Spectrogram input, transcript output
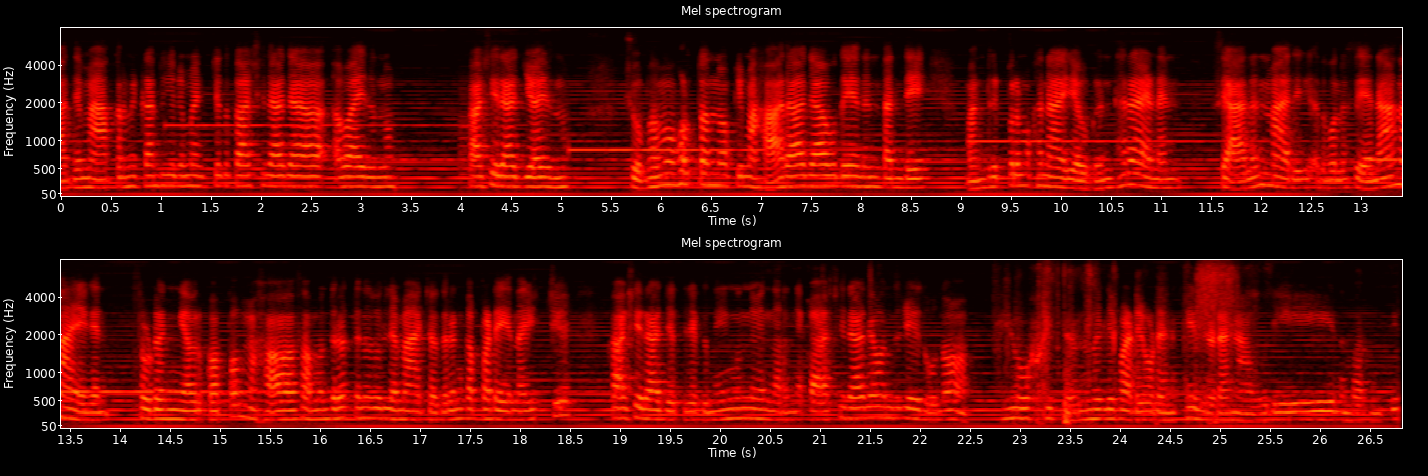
ആദ്യം ആക്രമിക്കാൻ തീരുമാനിച്ചത് കാശി രാജാവായിരുന്നു കാശി രാജ്യമായിരുന്നു ശുഭമുഹൂർത്തം നോക്കി മഹാരാജാവ് ഉദയനൻ തന്റെ മന്ത്രിപ്രമുഖനായ യൗഗന്ധരായണൻ ശാലന്മാര് അതുപോലെ സേനാനായകൻ തുടങ്ങിയവർക്കൊപ്പം മഹാസമുദ്രത്തിന് തുല്യമായ ചതുരംഗപ്പടയെ നയിച്ച് കാശിരാജ്യത്തിലേക്ക് നീങ്ങുന്നു എന്നറിഞ്ഞ കാശിരാജാവ് എന്ത് ചെയ്തു എന്നോ? അയ്യോ ഇത്രയും വലിയ പടയോടെ എനിക്ക് എതിരിടാനാവൂലേ എന്ന് പറഞ്ഞിട്ട്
